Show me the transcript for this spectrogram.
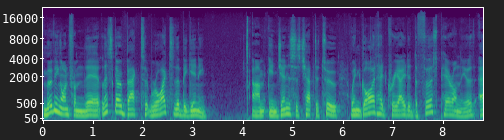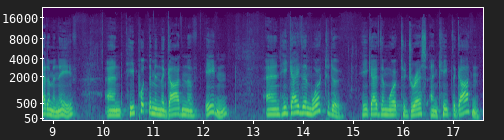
moving on from there, let's go back to right to the beginning. Um, in Genesis chapter 2, when God had created the first pair on the earth, Adam and Eve, and He put them in the Garden of Eden, and He gave them work to do. He gave them work to dress and keep the garden.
